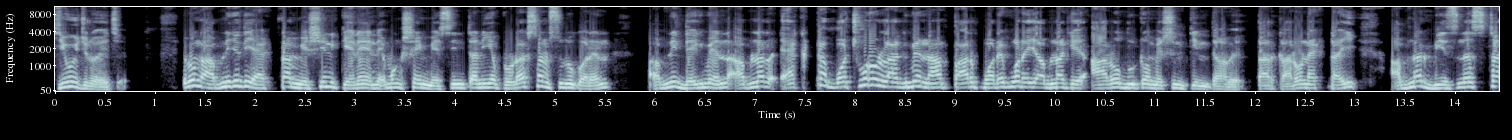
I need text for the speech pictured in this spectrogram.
হিউজ রয়েছে। এবং আপনি যদি একটা মেশিন কেনেন এবং সেই মেশিনটা নিয়ে প্রোডাকশন শুরু করেন আপনি দেখবেন আপনার একটা বছরও লাগবে না, তার পরে পরেই আপনাকে আরও দুটো মেশিন কিনতে হবে। তার কারণ একটাই, আপনার বিজনেসটা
